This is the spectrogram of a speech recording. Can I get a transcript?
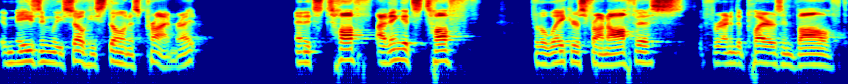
amazingly so, he's still in his prime, right? And it's tough. I think it's tough for the Lakers front office, for any of the players involved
